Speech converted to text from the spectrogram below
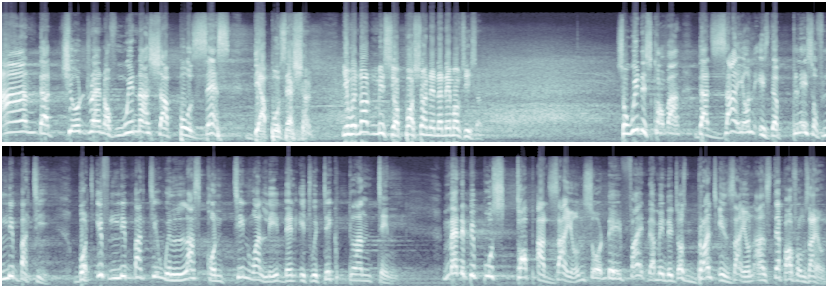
and the children of winners shall possess their possession. You will not miss your portion in the name of Jesus. So we discover that Zion is the place of liberty. But if liberty will last continually, then it will take planting. Many people stop at Zion, so they find, I mean, they just branch in Zion and step out from Zion.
